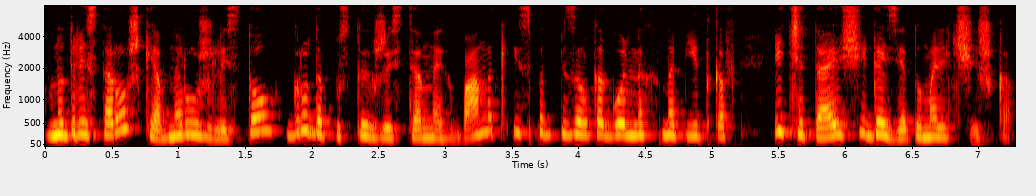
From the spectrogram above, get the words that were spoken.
Внутри сторожки обнаружили стол, груда пустых жестяных банок из-под безалкогольных напитков и читающий газету мальчишка.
